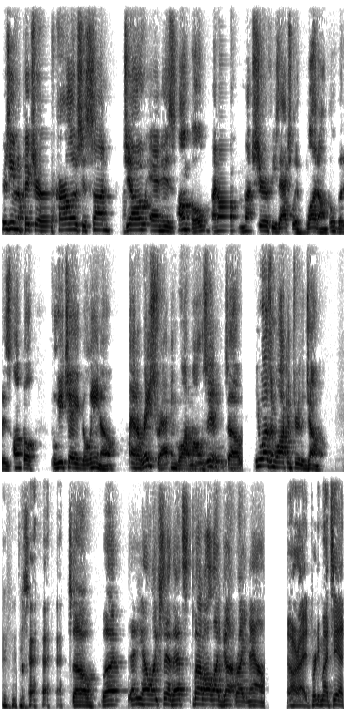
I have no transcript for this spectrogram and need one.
There's even a picture of Carlos, his son, Joe, and his uncle. I don't, I'm not sure if he's actually a blood uncle, but his uncle Felice Galino at a racetrack in Guatemala City. So he wasn't walking through the jungle. so, but uh, you know, like I said, that's about all I got right now. All right, pretty much it.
